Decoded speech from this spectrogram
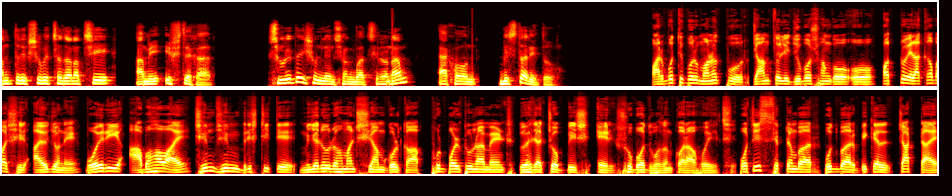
আন্তরিক শুভেচ্ছা জানাচ্ছি আমি ইফতেখার। শুরুতেই শুনলেন সংবাদ শিরোনাম, এখন বিস্তারিত। পার্বতীপুর, মনতপুর, জামতলি যুব সংঘ ও অত্র এলাকাবাসীর আয়োজনে বৈরী আবহাওয়ায় ঝিমঝিম বৃষ্টিতে Mizanur Rahman Shiyam gold cup football tournament দুই হাজার চব্বিশ এর শুভ উদ্বোধন করা হয়েছে। পঁচিশ সেপ্টেম্বর বুধবার বিকেল চারটায়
